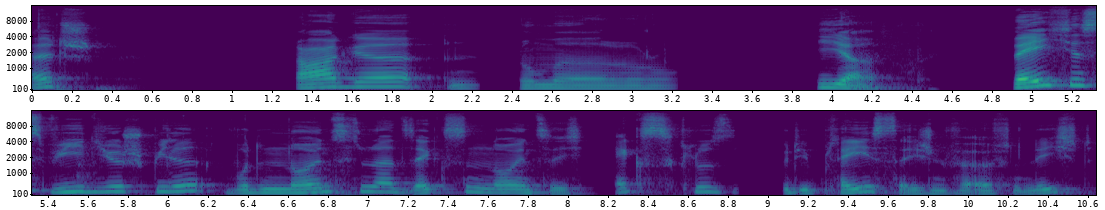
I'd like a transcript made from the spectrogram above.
Falsch. Frage Nummer 4. Welches Videospiel wurde 1996 exklusiv für die PlayStation veröffentlicht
